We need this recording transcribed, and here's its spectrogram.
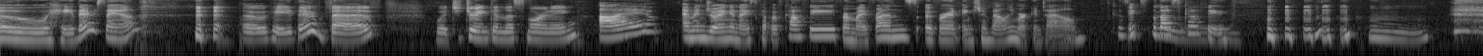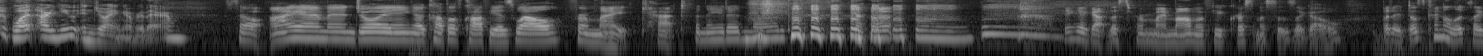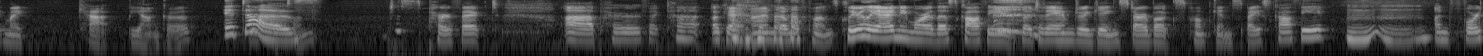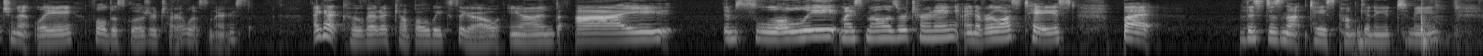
Oh, hey there, Sam. Oh, hey there, Bev. What you drinking this morning? I am enjoying a nice cup of coffee from my friends over at Ancient Valley Mercantile because it's the best coffee. what are you enjoying over there? So I am enjoying a cup of coffee as well from my caffeinated mug. I think I got this from my mom a few Christmases ago, but it does kind of look like my cat Bianca. It does. Just perfect. Uh, perfect. Huh? Okay, I'm done with puns. Clearly, I need more of this coffee. So today I'm drinking Starbucks pumpkin spice coffee. Mm. Unfortunately, full disclosure to our listeners, I got COVID a couple of weeks ago, and I am slowly. My smell is returning. I never lost taste, but this does not taste pumpkiny to me.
